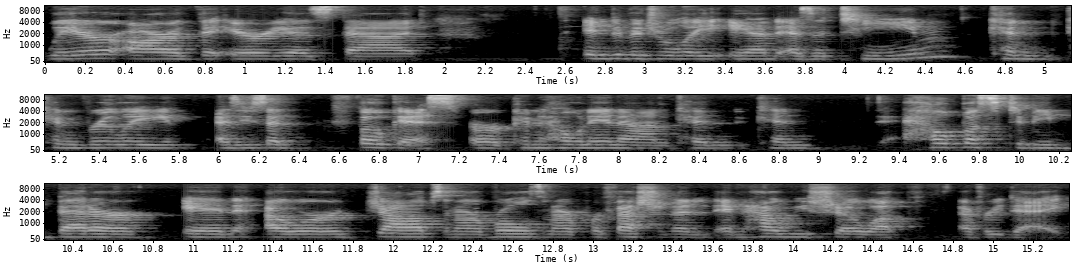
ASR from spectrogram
Where are the areas that individually and as a team can can really, as you said, focus or can hone in on, can can help us to be better in our jobs and our roles and our profession and, and how we show up every day.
